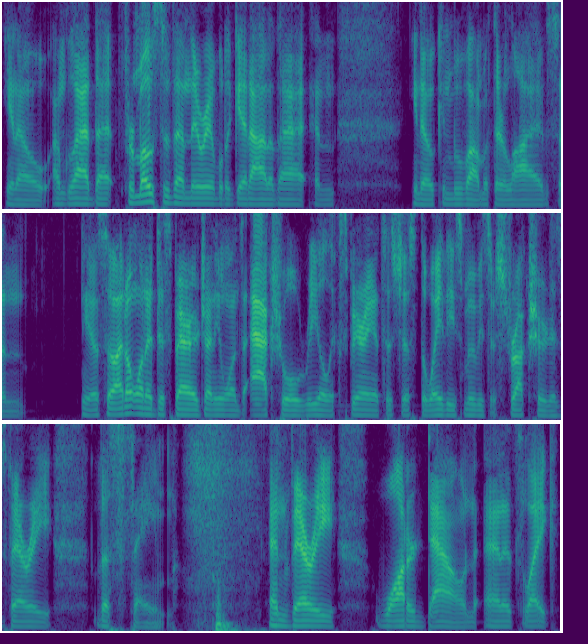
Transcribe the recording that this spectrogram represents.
you know i'm glad that for most of them they were able to get out of that and you know can move on with their lives. And you know so i don't want to disparage anyone's actual real experience. It's just the way these movies are structured is very the same and very watered down. And it's like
